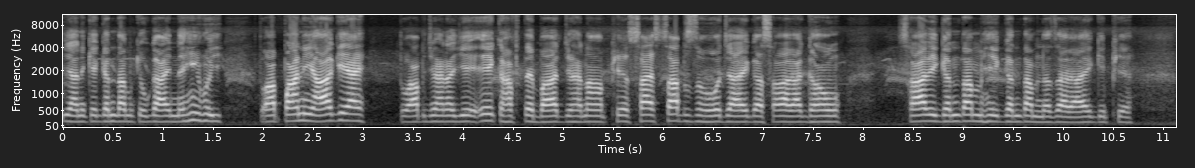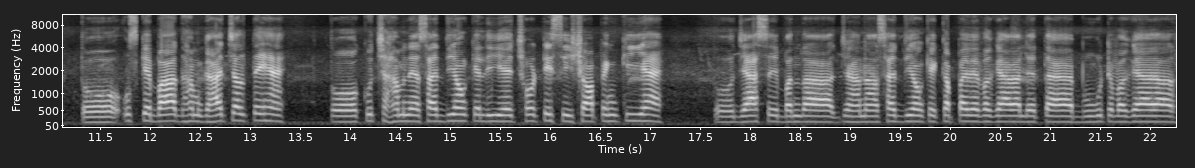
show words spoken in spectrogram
यानी कि गंदम की उगाई नहीं हुई। तो अब पानी आ गया है। तो अब जो है ना, ये एक हफ़्ते बाद जो है ना, फिर शायद सब्ज़ हो जाएगा सारा गाँव। सारी गंदम ही गंदम नज़र आएगी फिर। तो उसके बाद हम घर चलते हैं। तो कुछ हमने सर्दियों के लिए छोटी सी शॉपिंग की है। तो जैसे बंदा जो है ना, सर्दियों के कपड़े वगैरह लेता है, बूट वगैरह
